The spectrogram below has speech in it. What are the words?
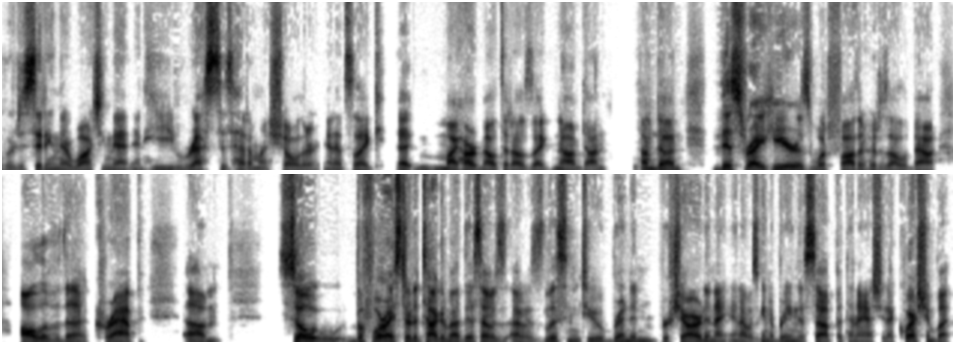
we're just sitting there watching that, and he rests his head on my shoulder, and it's like uh, my heart melted. I was like, no, I'm done. I'm done. This right here is what fatherhood is all about. All of the crap. Um, so before I started talking about this, I was I was listening to Brendon Burchard, and I and I was going to bring this up, but then I asked you that question. But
